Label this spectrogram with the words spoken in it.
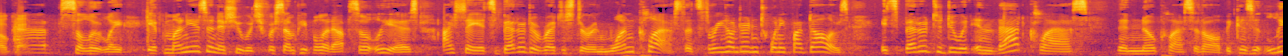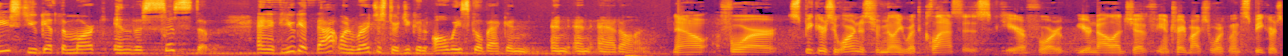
Okay. Absolutely. If money is an issue, which for some people it absolutely is, I say it's better to register in one class. That's $325. It's better to do it in that class than no class at all because at least you get the mark in the system. And if you get that one registered, you can always go back and, and, and add on. Now, for speakers who aren't as familiar with classes here, for your knowledge of you know, trademarks working with speakers,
